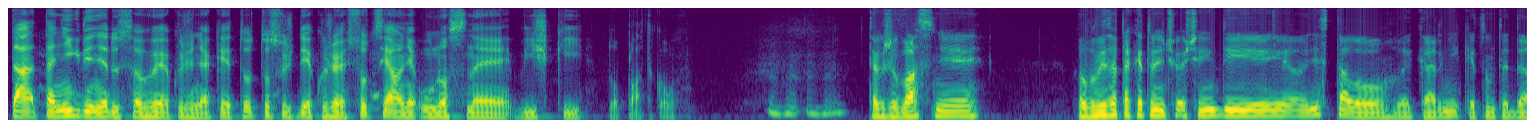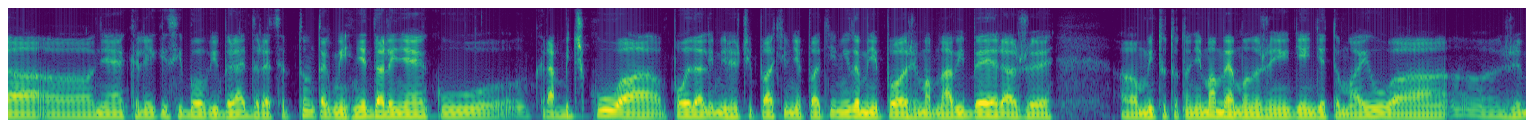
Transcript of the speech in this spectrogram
tá, tá nikdy nedosahuje akože nejaké, to, to sú vždy akože sociálne únosné výšky doplatkov. Uh-huh, uh-huh. Takže vlastne lebo mi sa takéto niečo ešte nikdy e, nestalo v lekárni, keď som teda uh, nejaké lieky si bol vybrať s receptom, tak mi hneď dali nejakú krabičku a povedali mi, že či platím, neplatím. Nikto mi nepovedal, že mám na výber a že uh, my tu toto nemáme a možno, že niekde inde to majú a uh, že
